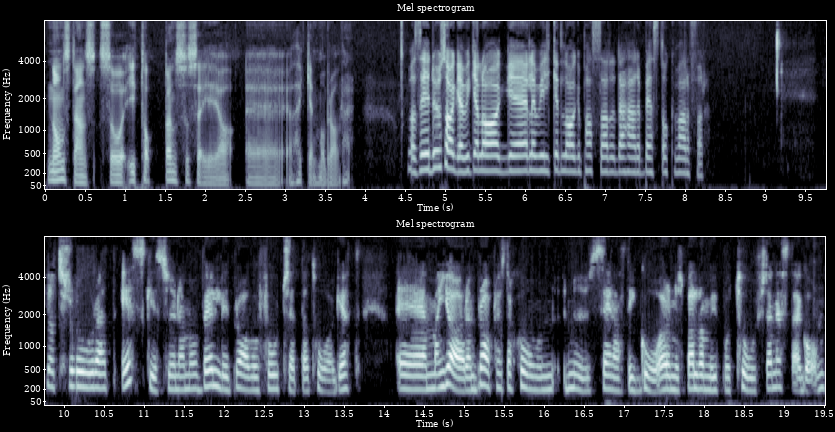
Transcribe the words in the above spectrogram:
någonstans så i toppen så säger jag eh, att Häcken mår bra av det här. Vad säger du Saga, vilka lag eller vilket lag passar det här bäst och varför? Jag tror att Eskilstuna mår väldigt bra av att fortsätta tåget. Eh, man gör en bra prestation nu senast igår. Nu spelar de ju på torsdag nästa gång.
